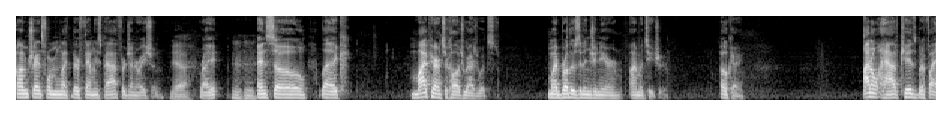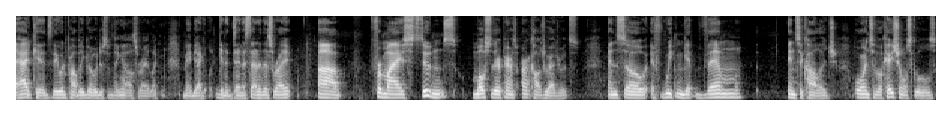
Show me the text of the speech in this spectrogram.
I'm transforming like their family's path for generation Yeah. right? And so, like, my parents are college graduates. My brother's an engineer. I'm a teacher. Okay. I don't have kids, but if I had kids, they would probably go do something else, right? Like maybe I get a dentist out of this, right? Uh, for my students, most of their parents aren't college graduates, and so if we can get them into college or into vocational schools,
